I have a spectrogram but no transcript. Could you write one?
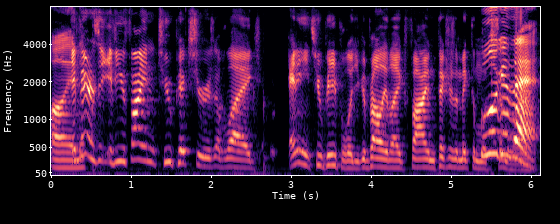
In fairness, if you find two pictures of like any two people, you could probably like find pictures that make them look. Look at that.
